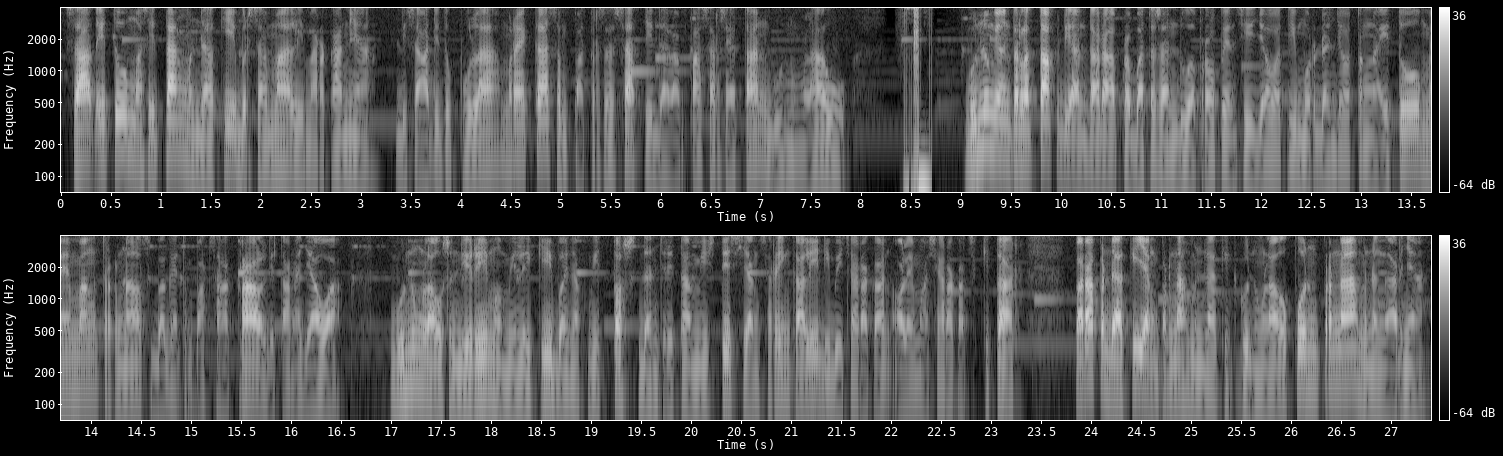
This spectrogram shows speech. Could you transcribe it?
Saat itu Mas Itang mendaki bersama lima rekannya. Di saat itu pula mereka sempat tersesat di dalam pasar setan Gunung Lau. Gunung yang terletak di antara perbatasan dua provinsi Jawa Timur dan Jawa Tengah itu memang terkenal sebagai tempat sakral di tanah Jawa. Gunung Lau sendiri memiliki banyak mitos dan cerita mistis yang sering kali dibicarakan oleh masyarakat sekitar. Para pendaki yang pernah mendaki ke Gunung Lau pun pernah mendengarnya,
